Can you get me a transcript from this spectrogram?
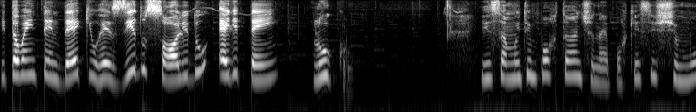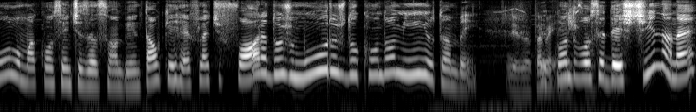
Então, é entender que o resíduo sólido, ele tem lucro. Isso é muito importante, né? Porque se estimula uma conscientização ambiental que reflete fora dos muros do condomínio também. Exatamente. E quando você destina, né,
